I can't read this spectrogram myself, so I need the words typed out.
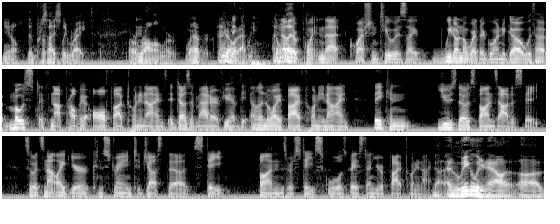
you know, than precisely right or wrong or whatever. You know what I mean? Don't Another let- point in that question too is like we don't know where they're going to go. With uh, most, if not probably all 529s, it doesn't matter if you have the Illinois 529. They can use those funds out of state, so it's not like you're constrained to just the state funds or state schools based on your 529. Yeah, and legally now, uh,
